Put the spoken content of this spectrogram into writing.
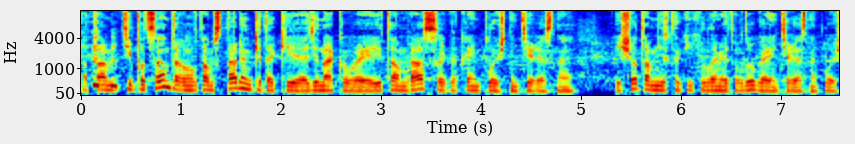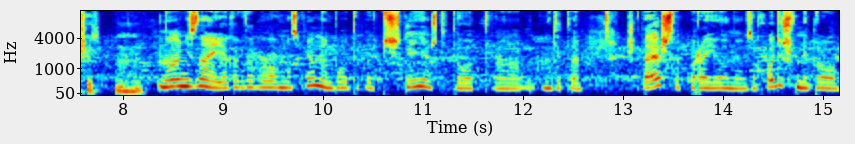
А там типа центр, ну там сталинки такие одинаковые, и там раз э, какая-нибудь площадь интересная. Еще там несколько километров другая интересная площадь. Ну, не знаю, я когда была в Москве, у меня было такое впечатление, что ты вот э, где-то шатаешься по району, заходишь в метро,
